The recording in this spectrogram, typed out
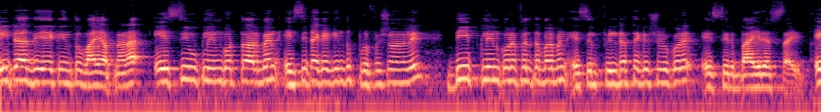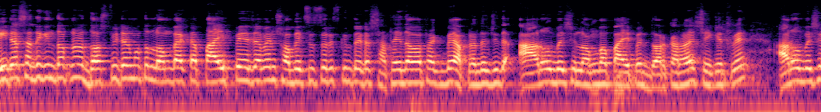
এইটা দিয়ে কিন্তু ভাই আপনারা এসিও ক্লিন করতে পারবেন। এসিটাকে কিন্তু প্রফেশনালি ডিপ ক্লিন করে ফেলতে পারবেন এসির ফিল্টার থেকে শুরু করে এসির বাইরের সাইড এইটার সাথে কিন্তু আপনারা দশ ফিটের মতো লম্বা একটা পাইপ পেয়ে যাবেন। সব এক্সেসরিজ কিন্তু এটা সাথেই দেওয়া থাকবে। আপনাদের যদি আরও বেশি লম্বা পাইপের দরকার হয়, সেক্ষেত্রে আরও বেশি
